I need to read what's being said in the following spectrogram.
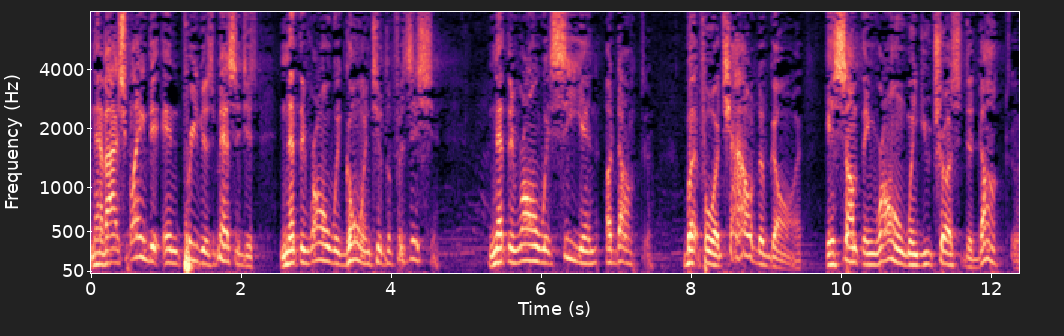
Now, I explained it in previous messages. Nothing wrong with going to the physician. Nothing wrong with seeing a doctor. But for a child of God, it's something wrong when you trust the doctor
